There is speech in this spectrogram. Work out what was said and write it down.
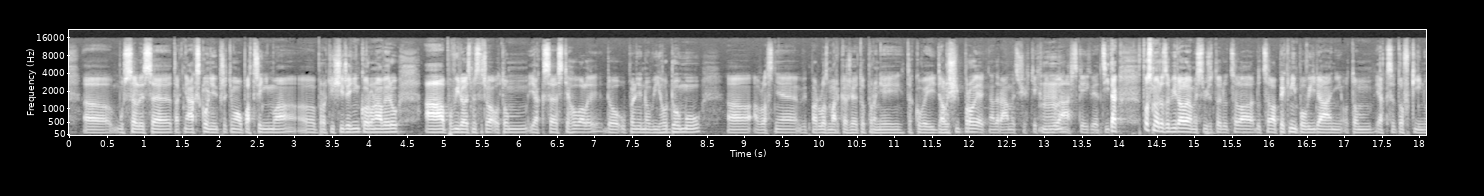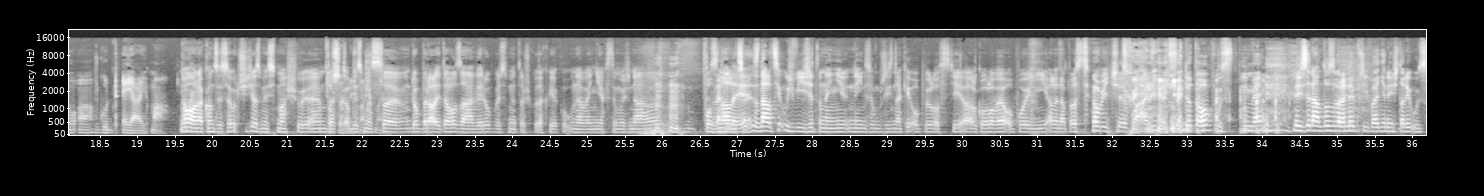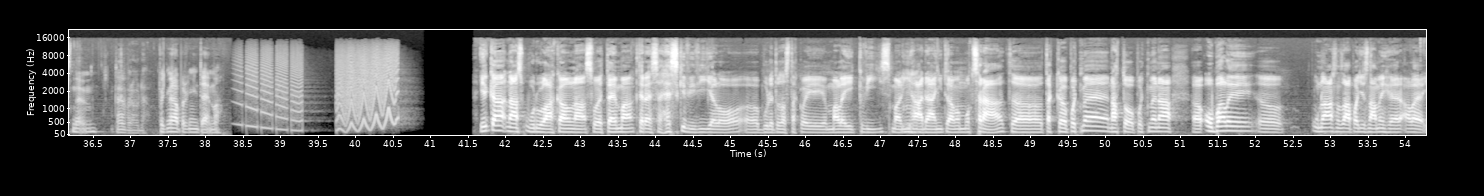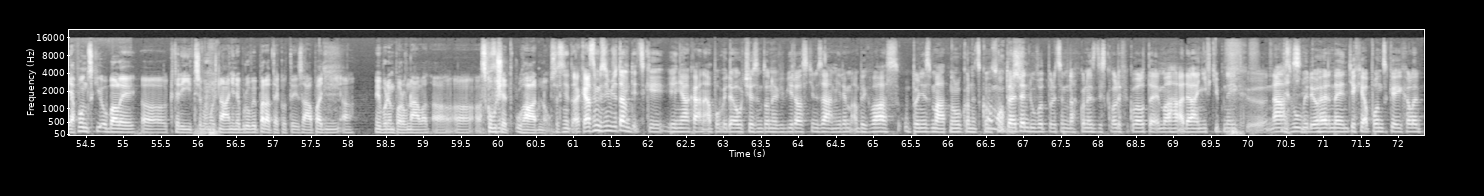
museli se tak nějak sklonit před těma opatřeníma proti šíření koronaviru a povídali jsme se třeba o tom, jak se stěhovali do úplně nového domu a vlastně vypadlo z Marka, že je to pro něj takový další projekt nad rámec všech těch mhm. vývojářských věcí. Tak to jsme rozebírali a myslím, že to je docela, docela pěkný povídání o tom, jak se to v kínu a v Good AI má. No a na konci se určitě zmysmašujeme, tak aby jsme se dobrali toho závěru, protože jsme trošku takový jako unavení, jak jste možná poznali. Znalci už ví, že to není, nejsou příznaky opilosti a alkoholové opojení, ale naprosto vyčerpání, jak se do toho pustíme, než se nám to zvrne, případně než tady usnem. To je pravda. Pojďme na první téma. Jirka nás úvodu lákal na svoje téma, které se hezky vyvíjelo. Eh, bude to zase takový malý kvíz, malý hmm. hádání, to já mám moc rád. Eh, tak pojďme na to, pojďme na eh, obaly u nás na západě známých her, ale japonský obaly, který třeba možná ani nebudou vypadat jako ty západní a my budeme porovnávat a, a, a zkoušet Přesně, uhádnout. Přesně tak. Já si myslím, že tam vždycky je nějaká nápověda, určitě jsem to nevybíral s tím záměrem, abych vás úplně zmátnul. Konec konců, no, to je ten důvod, proč jsem nakonec diskvalifikoval téma hádání vtipných eh, názvů Jasně. videoher, nejen těch japonských, ale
